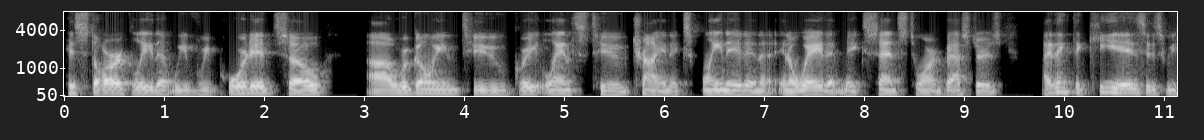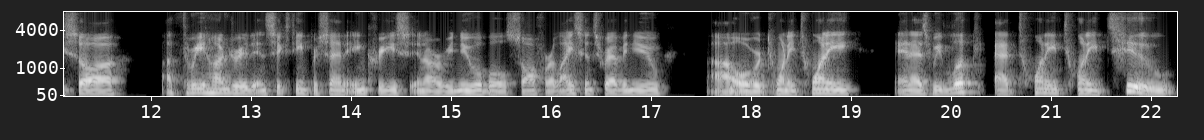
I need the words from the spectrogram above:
historically that we've reported. So uh, we're going to great lengths to try and explain it in a, in a way that makes sense to our investors. I think the key is is we saw a 316% increase in our renewable software license revenue uh, over 2020. And as we look at 2022,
